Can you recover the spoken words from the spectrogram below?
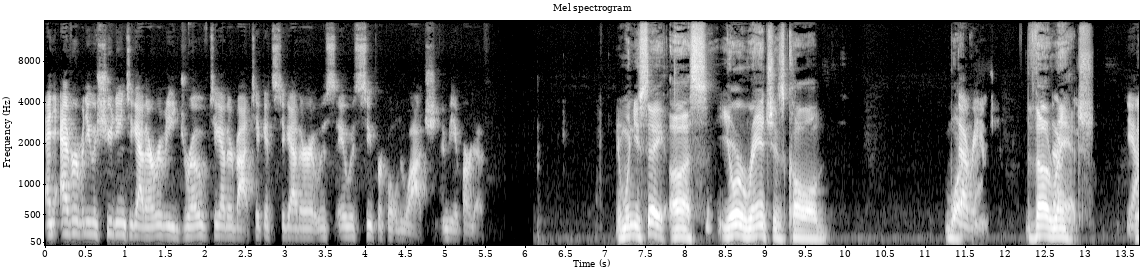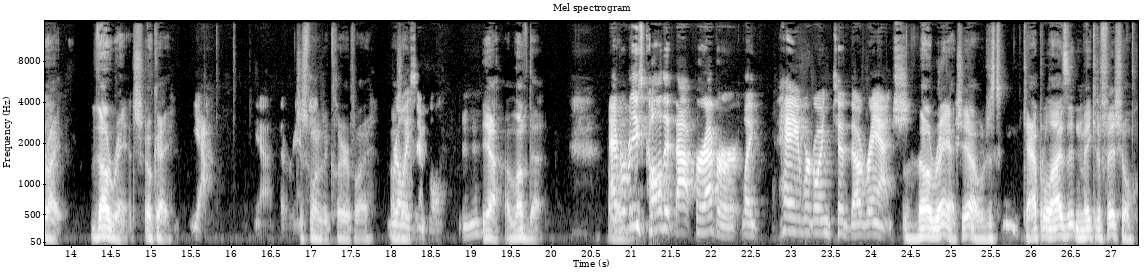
and everybody was shooting together. Everybody drove together bought tickets together. It was it was super cool to watch and be a part of And when you say us, your ranch is called what? the ranch The ranch. yeah Right. The ranch. Okay. yeah yeah the ranch Just wanted to clarify. Really like, simple hmm yeah, I love that. I love everybody's called it that forever like hey we're going to the ranch the ranch. Yeah, we'll just capitalize it and make it official.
